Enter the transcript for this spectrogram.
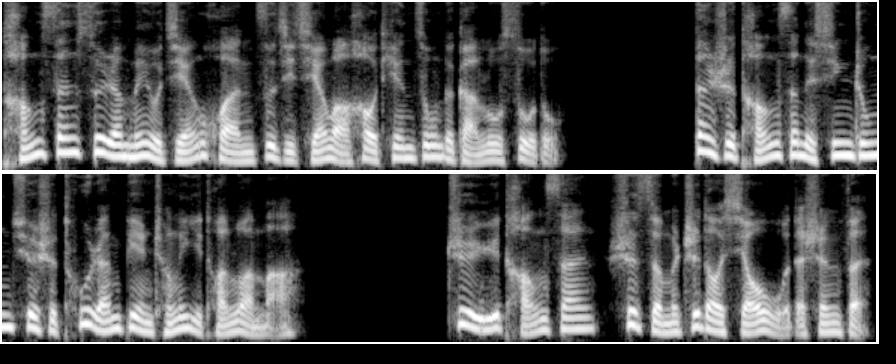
唐三虽然没有减缓自己前往昊天宗的赶路速度，但是唐三的心中却是突然变成了一团乱麻。至于唐三是怎么知道小五的身份，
